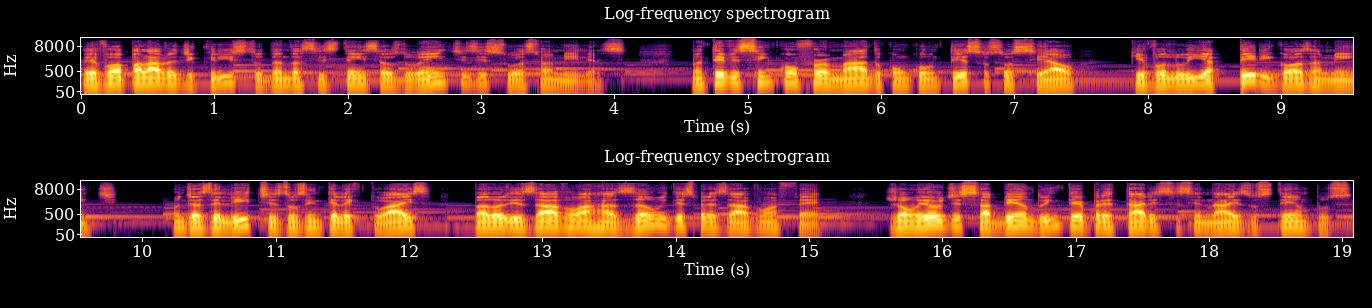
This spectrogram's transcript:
levou a palavra de Cristo, dando assistência aos doentes e suas famílias. Manteve-se inconformado com o contexto social que evoluía perigosamente onde as elites dos intelectuais valorizavam a razão e desprezavam a fé. João Eudes, sabendo interpretar esses sinais dos tempos,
